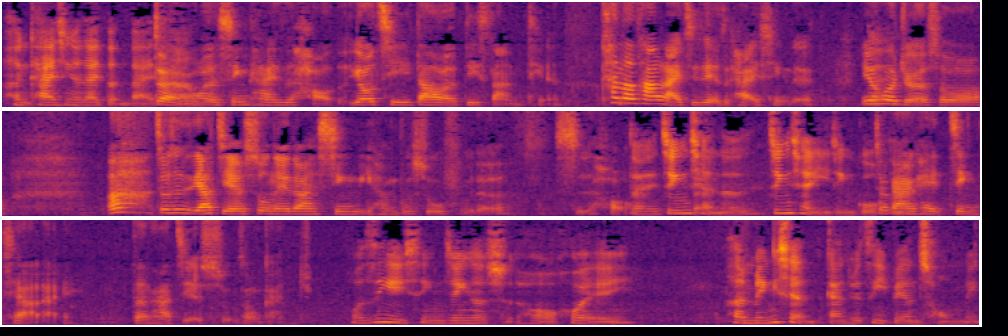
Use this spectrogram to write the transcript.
很开心的在等待对。我的心态是好的，尤其到了第三天，看到他来，其实也是开心的，因为会觉得说啊，就是要结束那段心里很不舒服的时候，对，金钱的金钱已经过，就感觉可以静下来，等它结束这种感觉。我自己行经的时候会很明显感觉自己变聪明，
